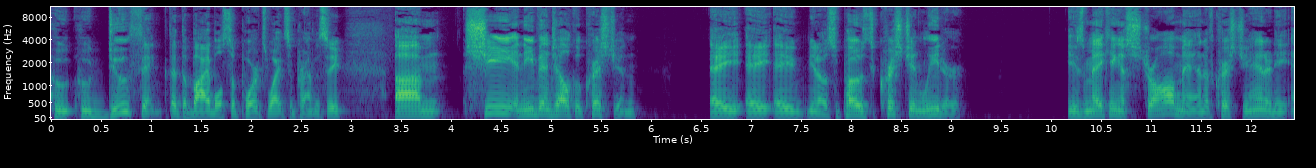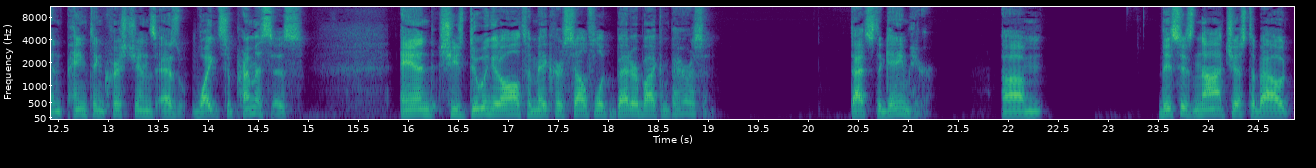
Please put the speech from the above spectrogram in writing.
who who do think that the Bible supports white supremacy. Um, she, an evangelical Christian, a, a a you know supposed Christian leader, is making a straw man of Christianity and painting Christians as white supremacists, and she's doing it all to make herself look better by comparison. That's the game here. Um, this is not just about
